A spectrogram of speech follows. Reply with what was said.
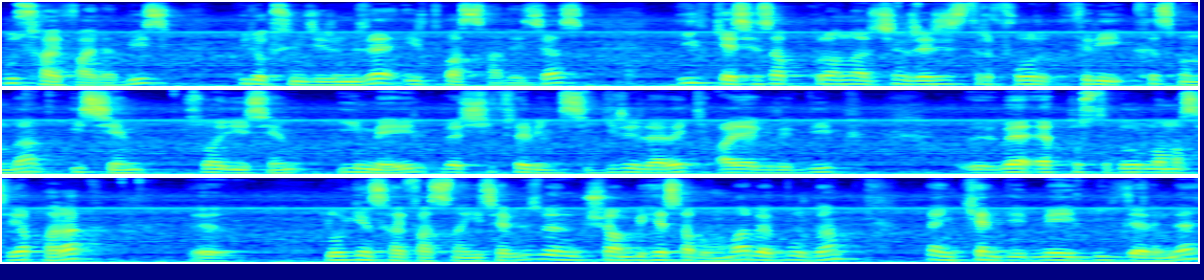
bu sayfayla biz blok zincirimize irtibat sağlayacağız. İlk kez hesap kuranlar için Register for Free kısmından isim, soy isim, e-mail ve şifre bilgisi girilerek agree deyip e, ve e-posta doğrulaması yaparak e, login sayfasına geçebiliriz. Benim şu an bir hesabım var ve buradan ben kendi mail bilgilerimle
